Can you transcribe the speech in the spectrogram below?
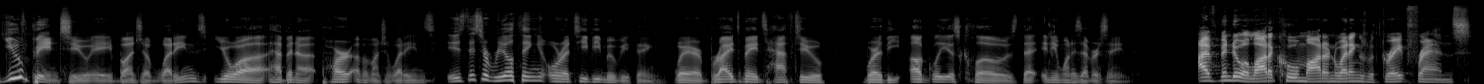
you've been to a bunch of weddings. You uh, have been a part of a bunch of weddings. Is this a real thing or a TV movie thing where bridesmaids have to wear the ugliest clothes that anyone has ever seen? I've been to a lot of cool modern weddings with great friends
